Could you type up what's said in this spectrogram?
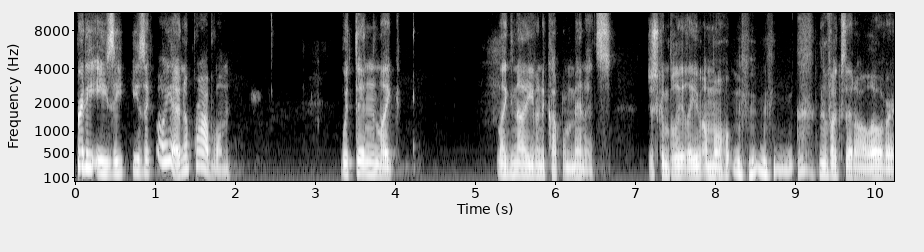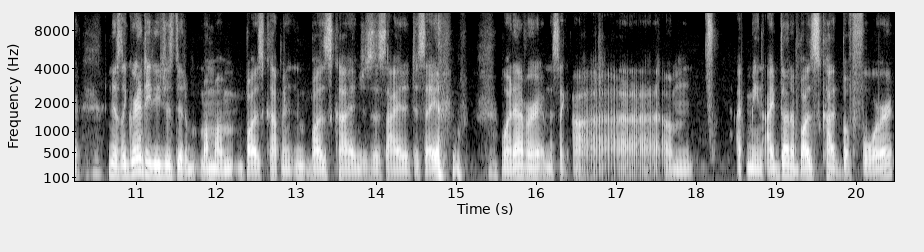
pretty easy. He's like, "Oh yeah, no problem." Within like like not even a couple minutes, just completely um, fucks it all over. And it's like, granted, he just did a, buzz cut and buzz cut and just decided to say whatever. And it's like, uh, um, I mean, I've done a buzz cut before,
